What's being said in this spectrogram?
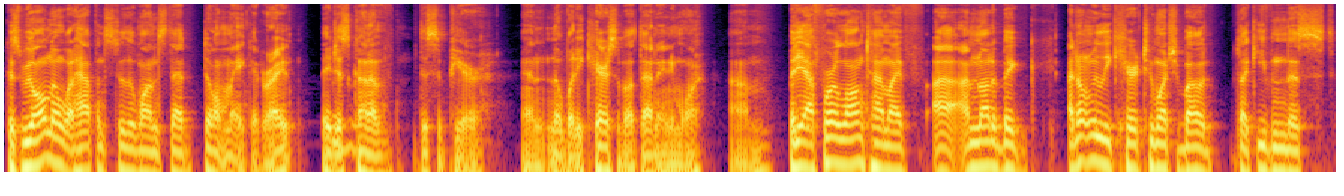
Because we all know what happens to the ones that don't make it. Right? They just kind of disappear, and nobody cares about that anymore. Um, but yeah, for a long time, I've uh, I'm not a big. I don't really care too much about like even this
